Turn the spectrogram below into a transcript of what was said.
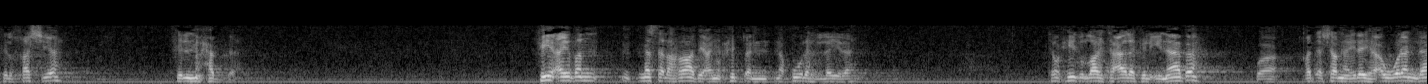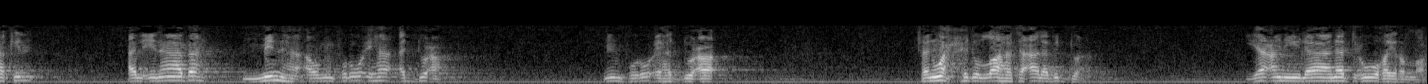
في الخشية في المحبة. في أيضا مسألة رابعة نحب أن نقولها الليلة. توحيد الله تعالى في الإنابة وقد أشرنا إليها أولا لكن الإنابة منها أو من فروعها الدعاء. من فروعها الدعاء. فنوحد الله تعالى بالدعاء. يعني لا ندعو غير الله.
